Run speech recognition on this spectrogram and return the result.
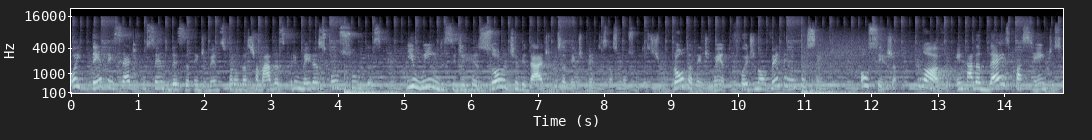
87% desses atendimentos foram das chamadas primeiras consultas e o índice de resolutividade dos atendimentos nas consultas de pronto atendimento foi de 91%. Ou seja, 9 em cada 10 pacientes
